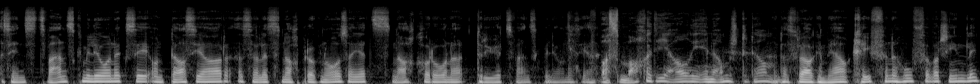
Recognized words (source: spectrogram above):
sind es 20 Millionen gewesen, und das Jahr soll es nach Prognose jetzt nach Corona 23 Millionen sein. Was machen die alle in Amsterdam? Das fragen wir auch. Kiffen einen Haufen wahrscheinlich.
